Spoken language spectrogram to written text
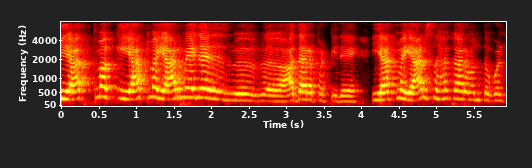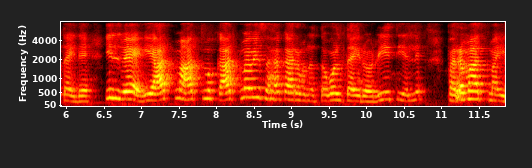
ಈ ಆತ್ಮ ಈ ಆತ್ಮ ಯಾರ ಮೇಲೆ ಆಧಾರಪಟ್ಟಿದೆ? ಆಧಾರ ಪಟ್ಟಿದೆ ಈ ಆತ್ಮ ಯಾರ ಸಹಕಾರವನ್ನು ತಗೊಳ್ತಾ ಇದೆ? ಇಲ್ವೇ, ಈ ಆತ್ಮ ಆತ್ಮಕ್ಕೆ ಆತ್ಮವೇ ಸಹಕಾರವನ್ನು ತಗೊಳ್ತಾ ಇರೋ ರೀತಿಯಲ್ಲಿ ಪರಮಾತ್ಮ ಈ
